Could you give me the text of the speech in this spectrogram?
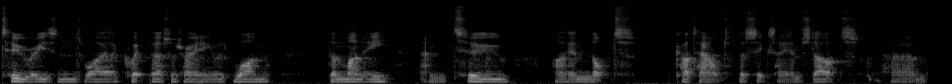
two reasons why I quit personal training, it was one, the money, and two, I am not cut out for six a.m. starts. Um,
